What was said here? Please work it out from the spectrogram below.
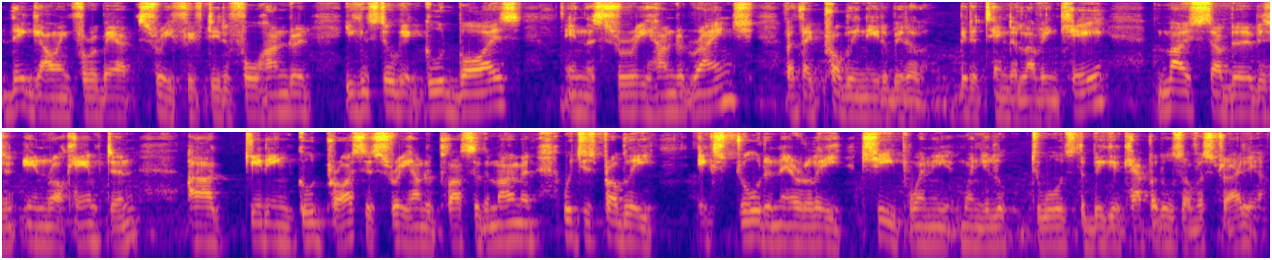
They're going for about 350 to 400. You can still get good buys in the 300 range, but they probably need a bit of bit of tender loving care. Most suburbs in Rockhampton are getting good prices, 300 plus at the moment, which is probably extraordinarily cheap when you when you look towards the bigger capitals of Australia.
